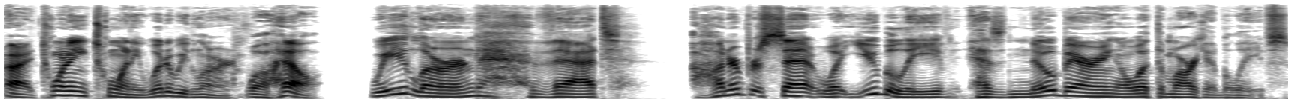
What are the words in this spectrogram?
all right, 2020. What did we learn? Well, hell, we learned that 100% what you believe has no bearing on what the market believes.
